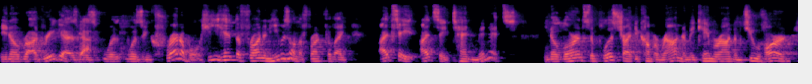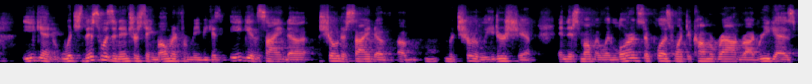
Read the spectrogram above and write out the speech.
You know, Rodriguez yeah. was, was was incredible. He hit the front and he was on the front for like I'd say I'd say 10 minutes. You know, Laurens De Plus tried to come around him. He came around him too hard. Egan, which this was an interesting moment for me because Egan signed a showed a sign of, of mature leadership in this moment when Laurens De Plus went to come around Rodriguez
